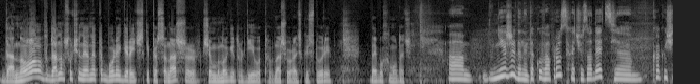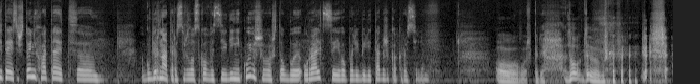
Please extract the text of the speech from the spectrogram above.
Да, но в данном случае, наверное, это более героический персонаж, чем многие другие вот в нашей уральской истории. Дай бог ему удачи. А, неожиданный такой вопрос хочу задать. Э, как вы считаете, что не хватает э, губернатора Свердловской области Евгения Куйвышева, чтобы уральцы его полюбили так же, как Росселя? О, Господи. Ну,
